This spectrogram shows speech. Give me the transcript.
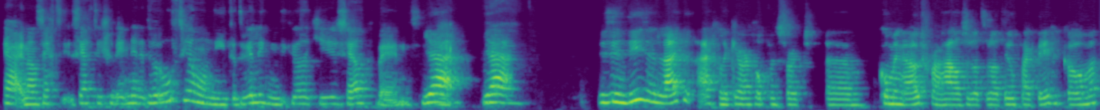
Ja, en dan zegt, zegt die vriendin, nee, dat hoeft helemaal niet. Dat wil ik niet. Ik wil dat je jezelf bent. Ja, ja. Dus in die zin lijkt het eigenlijk heel erg op een soort um, coming-out verhaal, zodat we dat heel vaak tegenkomen.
